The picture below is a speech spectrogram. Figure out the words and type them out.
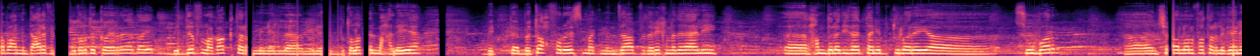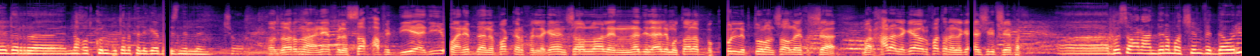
طبعا أنت عارف البطولات القارية ده بتضيف لك أكتر من من البطولات المحلية. بت- بتحفر اسمك من ذهب في تاريخ النادي الأهلي. آه الحمد لله دي تاني بطولة ليا سوبر. آه إن شاء الله الفترة اللي جاية نقدر آه ناخد كل البطولات اللي جاية بإذن الله إن شاء الله. قدرنا هنقفل الصفحة في الدقيقة دي وهنبدأ نفكر في اللي جاي إن شاء الله لأن النادي الأهلي مطالب بكل بطولة إن شاء الله يخشها. المرحلة اللي جاية والفترة اللي جاية شريف شايفها. آه بصوا إحنا عندنا ماتشين في الدوري.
